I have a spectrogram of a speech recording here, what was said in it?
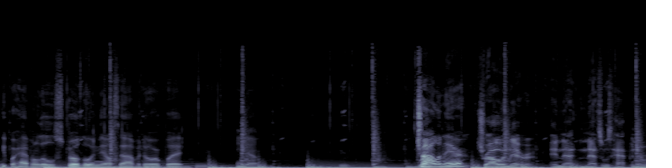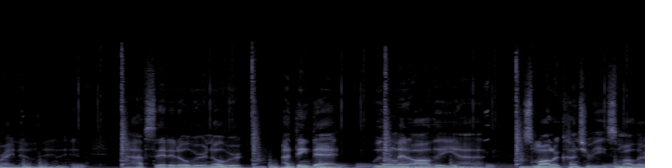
people are having a little struggle in El Salvador, but you know, trial well, and error. Trial and error, and that and that's what's happening right now. And, and I've said it over and over. I think that we're gonna let all the uh, smaller countries, smaller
